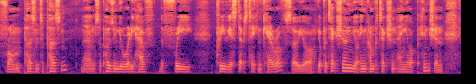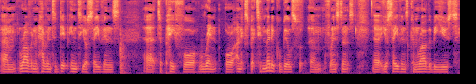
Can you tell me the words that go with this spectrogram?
from person to person. Um, supposing you already have the free previous steps taken care of, so your your protection, your income protection, and your pension, um, rather than having to dip into your savings uh, to pay for rent or unexpected medical bills, for, um, for instance, uh, your savings can rather be used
